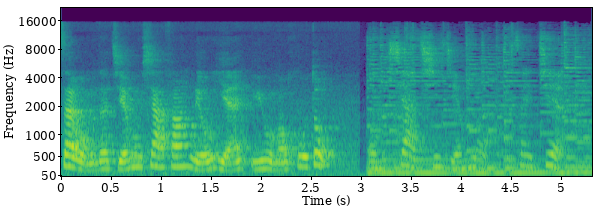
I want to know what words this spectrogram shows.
在我们的节目下方留言与我们互动。我们下期节目再见。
